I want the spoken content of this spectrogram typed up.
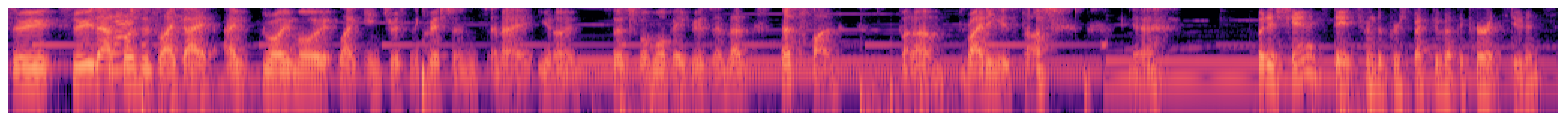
through through that Yeah. process like i i grow more like interest in the questions and i you know search for more papers and that that's fun but um writing is tough yeah But as Shannon states from the perspective of the current students,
